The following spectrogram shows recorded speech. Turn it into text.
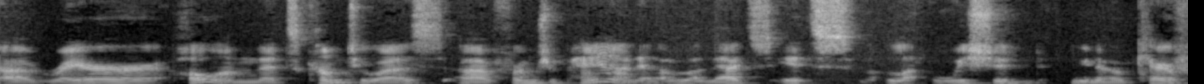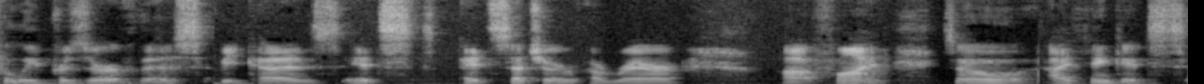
uh, rare poem that's come to us uh, from Japan. Uh, that's it's we should you know carefully preserve this because it's it's such a, a rare uh, find. So I think it's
